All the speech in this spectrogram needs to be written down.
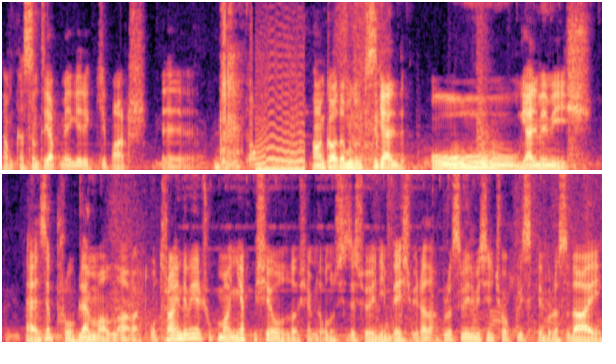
Tamam kasıntı yapmaya gerek var. Ee... Kanka adamın ultisi geldi. Oo gelmemiş. Gelse problem vallahi bak. O Trindamere çok manyak bir şey oldu şimdi. Onu size söyleyeyim 5-1 adam. Burası benim için çok riskli. Burası daha iyi.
